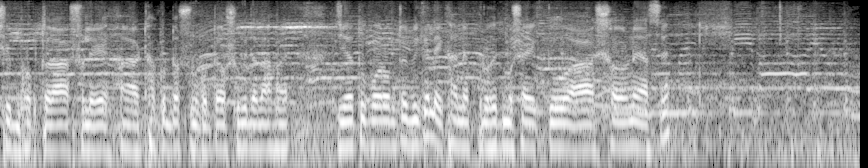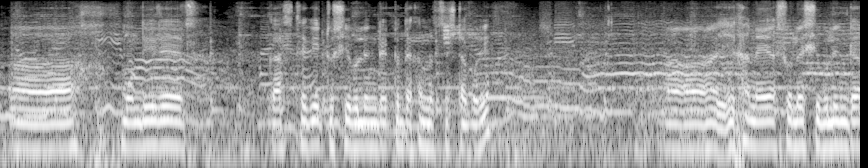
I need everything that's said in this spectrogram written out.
শিব ভক্তরা আসলে ঠাকুর দর্শন করতে অসুবিধা না হয়। যেহেতু পরন্ত বিকেল, এখানে পুরোহিত মশাই একটু স্মরণে আছে। মন্দিরের কাছ থেকে একটু শিবলিঙ্গটা একটু দেখানোর চেষ্টা করি। এখানে আসলে শিবলিঙ্গটা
